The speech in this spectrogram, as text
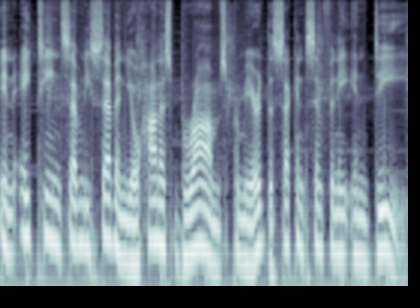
In 1877, Johannes Brahms premiered the Second Symphony in D.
